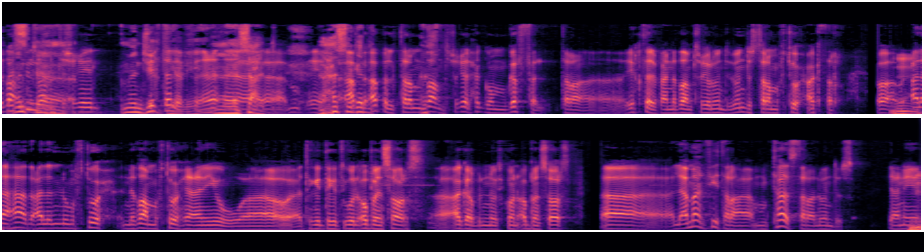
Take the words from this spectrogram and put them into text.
نظام التشغيل من جد يختلف. يعني آه، آه، سعد. آه، أحس أب- قد- أبل ترى نظام التشغيل حقهم مقفل ترى يختلف عن نظام تشغيل ويندوز ويندوز ترى مفتوح أكثر. مم. على هذا على إنه مفتوح النظام مفتوح يعني وتقدر تقول open source أقرب إنه يكون open source الأمان فيه ترى ممتاز ترى الويندوز. يعني.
